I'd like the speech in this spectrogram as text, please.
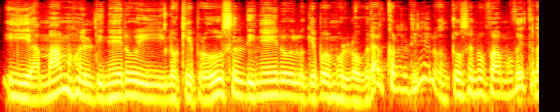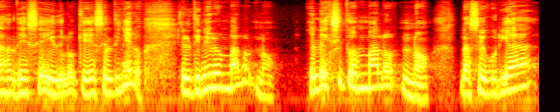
Y amamos el dinero y lo que produce el dinero y lo que podemos lograr con el dinero. Entonces nos vamos detrás de ese ídolo que es el dinero. ¿El dinero es malo? No. ¿El éxito es malo? No. ¿La seguridad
